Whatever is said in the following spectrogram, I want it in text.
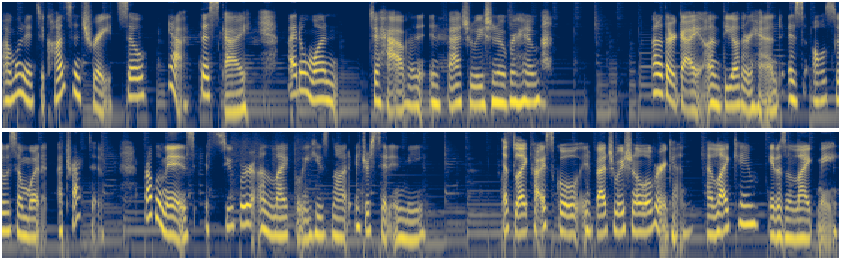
I wanted to concentrate. So yeah, this guy, I don't want to have an infatuation over him. Another guy, on the other hand, is also somewhat attractive. Problem is, it's super unlikely he's not interested in me it's like high school infatuation all over again. I like him, he doesn't like me.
